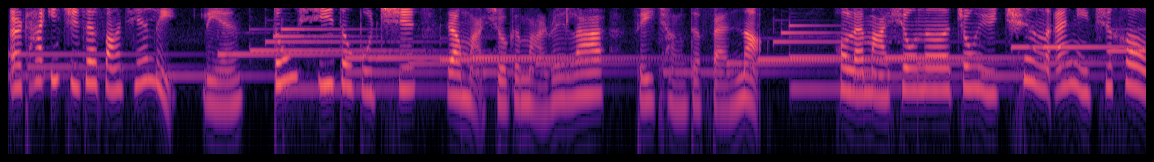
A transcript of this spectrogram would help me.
而她一直在房间里，连东西都不吃，让马修跟马瑞拉非常的烦恼。后来马修呢，终于劝了安妮之后，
